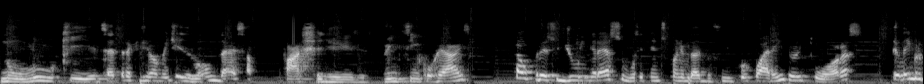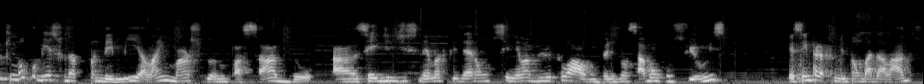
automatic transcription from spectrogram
no Look, etc., que geralmente eles vão dar essa faixa de 25 reais. É o preço de um ingresso, você tem disponibilidade do filme por 48 horas. Eu lembro que no começo da pandemia, lá em março do ano passado, as redes de cinema fizeram um cinema virtual. Então eles lançavam os filmes, e sempre eram filmes tão badalados.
